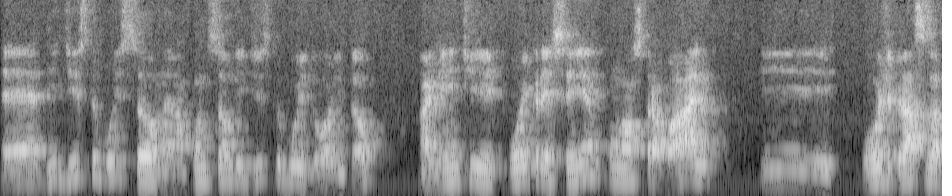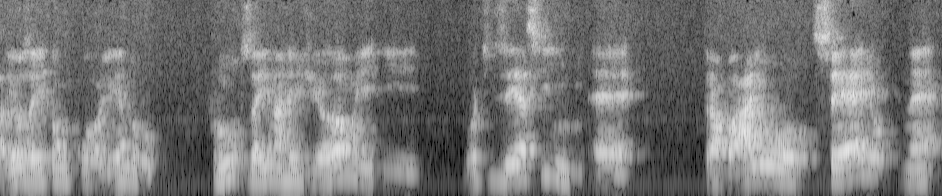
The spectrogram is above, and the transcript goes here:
é, de distribuição, né, na condição de distribuidor. Então, a gente foi crescendo com o nosso trabalho e hoje, graças a Deus, aí estão colhendo frutos aí na região e, e vou te dizer assim, é, trabalho sério, né?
